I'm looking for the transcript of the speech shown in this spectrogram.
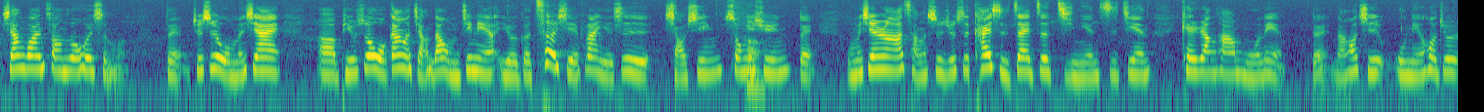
相关创作会什么？对，就是我们现在呃，比如说我刚刚讲到，我们今年有一个侧写犯也是小新宋一勋，对，我们先让他尝试，就是开始在这几年之间可以让他磨练，对，然后其实五年后就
